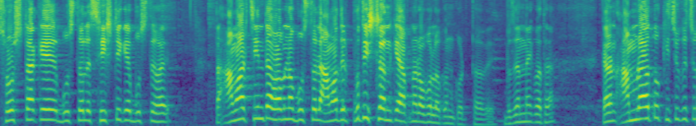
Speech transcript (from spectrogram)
স্রষ্টাকে বুঝতে হলে, সৃষ্টিকে বুঝতে হয়। তা আমার চিন্তা ভাবনা বুঝতে হলে আমাদের প্রতিষ্ঠানকে আপনার অবলোকন করতে হবে। বুঝেন নাই কথা? কারণ আমরাও তো কিছু কিছু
